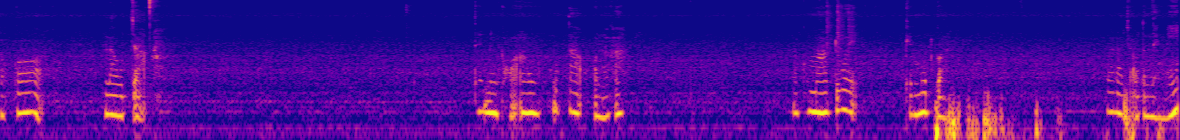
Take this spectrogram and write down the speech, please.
แล้วก็เราจะแต่มินขอเอาลูกตาออกก่อนนะคะ แล้วก็มาร์กด้วยเข็มหมุดก่อน ว่าเราจะเอาตำแหน่งนี้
